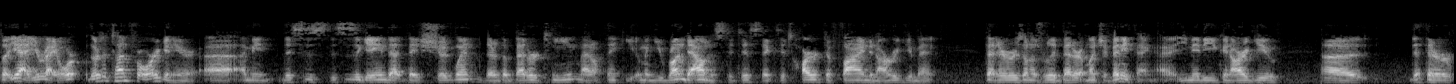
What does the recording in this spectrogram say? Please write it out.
but yeah, you're right. Or, there's a ton for Oregon here. Uh, I mean, this is this is a game that they should win. They're the better team. I don't think. You, I mean, you run down the statistics. It's hard to find an argument that Arizona's really better at much of anything. Uh, maybe you can argue uh, that they're.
